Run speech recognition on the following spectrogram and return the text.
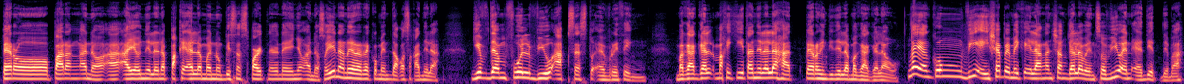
pero parang ano uh, ayaw nila na pakialaman ng business partner na yun yung ano. So yun ang nire-recommend ako sa kanila. Give them full view access to everything magagal makikita nila lahat pero hindi nila magagalaw. Ngayon, kung VA, syempre may kailangan siyang galawin. So view and edit, 'di ba?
